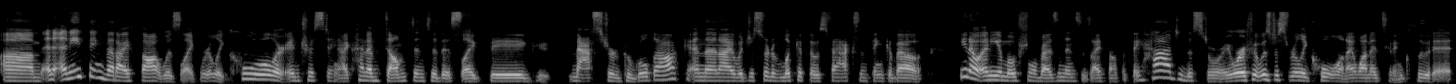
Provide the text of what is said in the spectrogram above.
Um, and anything that I thought was like really cool or interesting, I kind of dumped into this like big master Google Doc. And then I would just sort of look at those facts and think about, you know, any emotional resonances I felt that they had to the story, or if it was just really cool and I wanted to include it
